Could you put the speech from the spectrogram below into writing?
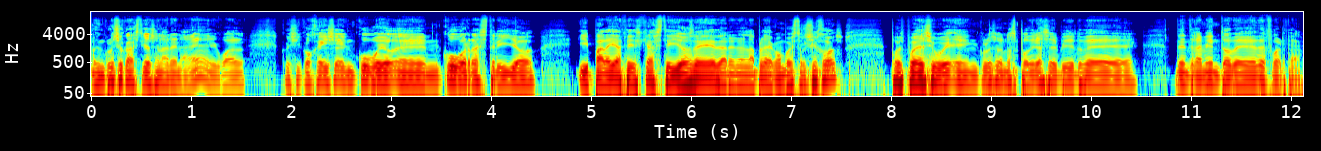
o incluso castillos en arena, ¿eh? Igual que si cogéis en cubo, en cubo rastrillo y para y hacéis castillos de, arena en la playa con vuestros hijos, pues puede subir, incluso nos podría servir de, entrenamiento de, fuerza.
